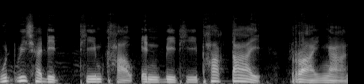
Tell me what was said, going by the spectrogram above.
วุฒิวิชาดิต ทีมข่าว NBT ภาคใต้รายงาน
